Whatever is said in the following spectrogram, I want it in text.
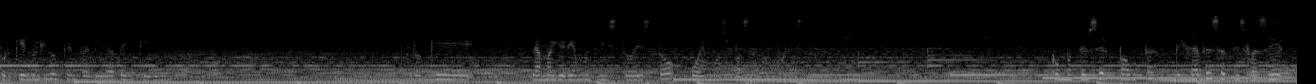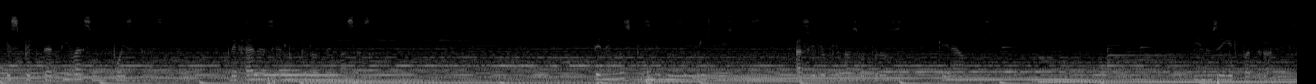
porque no es lo que en realidad él quería. Que la mayoría hemos visto esto o hemos pasado por esto. Como tercer pauta, dejar de satisfacer expectativas impuestas, dejar de hacer lo que los demás hacen. Tenemos que ser nosotros mismos, hacer lo que nosotros queramos y no seguir patrones.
